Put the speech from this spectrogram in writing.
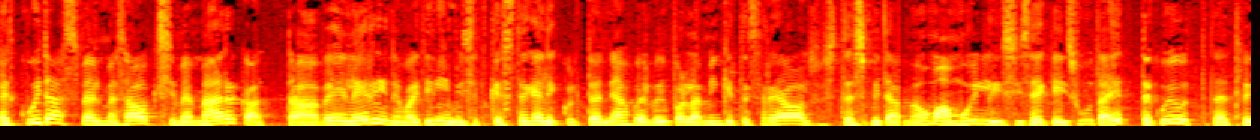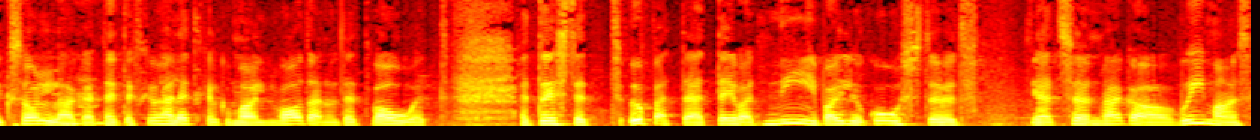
et kuidas veel me saaksime märgata veel erinevaid inimesi, kes tegelikult on jah, veel võib-olla mingites reaalsustes, mida me oma mullis isegi ei suuda ette kujutada, et võiks olla mm, -hmm. aga et Mhm. näiteks ühel hetkel, kui ma olin vaadanud, et vau, et, et tõesti, et õpetajad teevad nii palju koostööd ja et see on väga võimas.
